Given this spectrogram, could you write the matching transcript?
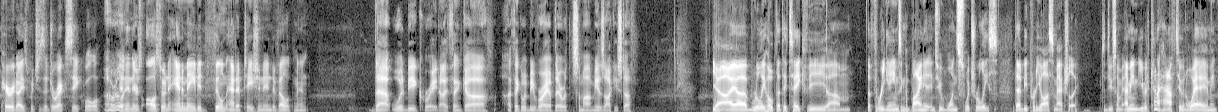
Paradise, which is a direct sequel. Oh, really? And then there's also an animated film adaptation in development. That would be great. I think. Uh, I think it would be right up there with some uh, Miyazaki stuff. Yeah, I uh, really hope that they take the um, the three games and combine it into one Switch release. That'd be pretty awesome, actually, to do something. I mean, you would kind of have to in a way. I mean,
